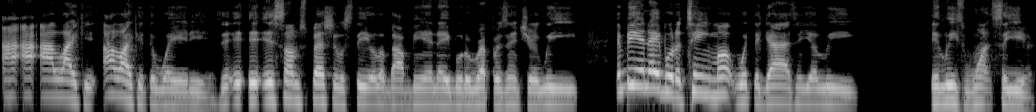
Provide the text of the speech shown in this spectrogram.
I, I, I, like it. I like it the way it is. It, it, it's something special still about being able to represent your league and being able to team up with the guys in your league at least once a year.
